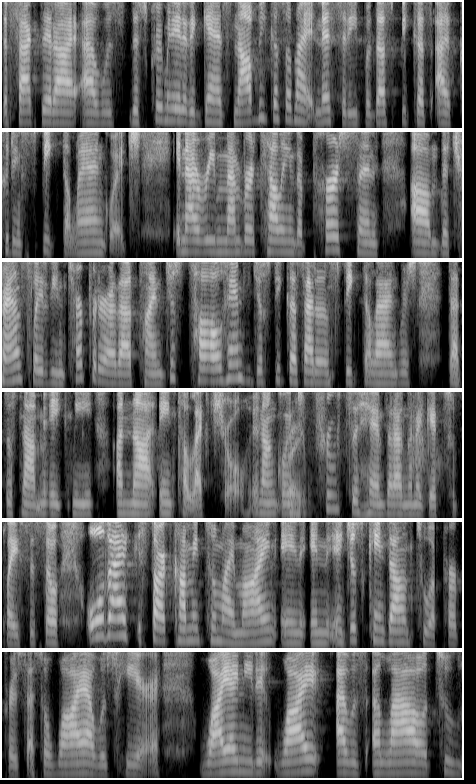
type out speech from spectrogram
the fact that i, I was discriminated against not because of my ethnicity but that's because i couldn't speak the language and i remember telling the person um, the translator the interpreter at that time just tell him just because i don't speak the language that does not make me a not intellectual and i'm going right. to prove to him that i'm going to get to places so all that started coming to my mind and, and it just came down to a purpose. As to why i was here why i needed why i was allowed to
